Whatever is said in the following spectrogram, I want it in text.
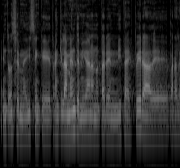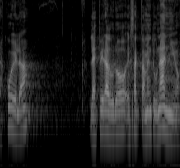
entonces me dicen que tranquilamente me iban a anotar en lista de espera para la escuela. La espera duró exactamente un año,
